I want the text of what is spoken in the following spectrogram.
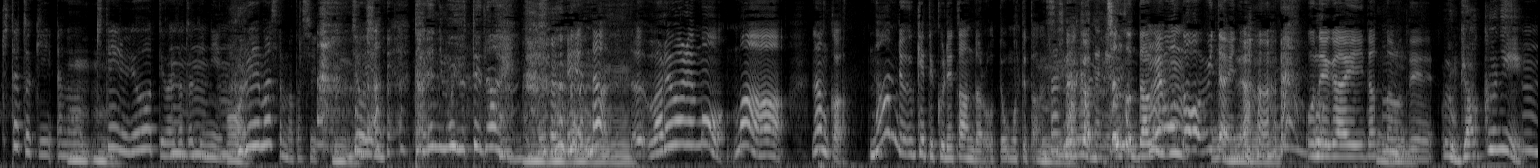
来た時あの、うんうん。来ているよって言われた時にうんうんうん。震えましたもん私、うん。上司に。誰にも言ってない。えなうんうん我々もまあなんかなんで受けてくれたんだろうって思ってたんですよ。うん。なんかちょっとダメ元みたいうんうんなお願いだったので。でも逆に、うん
